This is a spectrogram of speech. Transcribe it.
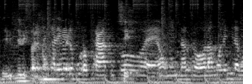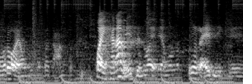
devi, devi stare Anche a livello burocratico sì. è aumentato, la mole di lavoro è aumentata tanto. Poi in Canavese noi abbiamo il nostro rally, che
